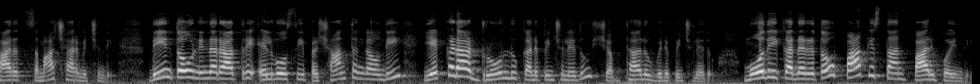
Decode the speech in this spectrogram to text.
భారత్ సమాచారం ఇచ్చింది. దీంతో నిన్న రాత్రి ఎల్ఓసి ప్రశాంతంగా ఉంది. ఎక్కడా డ్రోన్లు కనిపించలేదు శబ్దాలు వినిపించలేదు. మోదీ కన్నెరతో పాకిస్తాన్ పారిపోయింది.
